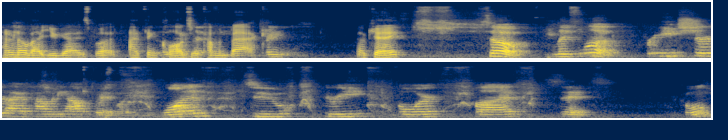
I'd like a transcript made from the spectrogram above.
I don't know about you guys, but I think clogs are coming back. Okay. So let's look. For each shirt, I have how many outfits? One, two, three, four, five, six. Cool.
